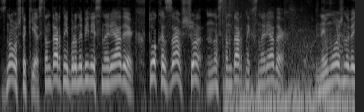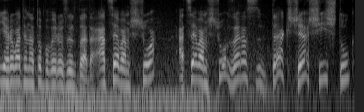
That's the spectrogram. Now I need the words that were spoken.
Знову ж таки, стандартний бронебійний снарядик. Хто казав, що на стандартних снарядах не можна відігравати на топовий результат? А це вам що? А це вам що? Зараз так, ще 6 штук.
